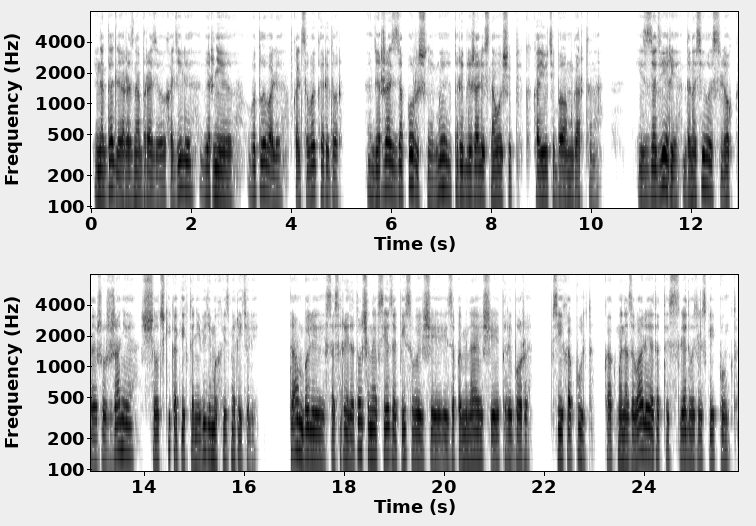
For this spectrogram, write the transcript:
Иногда для разнообразия выходили, вернее, выплывали в кольцевой коридор. Держась за поручни, мы приближались на ощупь к каюте Баумгартена. Из-за двери доносилось легкое жужжание, щелчки каких-то невидимых измерителей. Там были сосредоточены все записывающие и запоминающие приборы. Психопульт, как мы называли этот исследовательский пункт.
